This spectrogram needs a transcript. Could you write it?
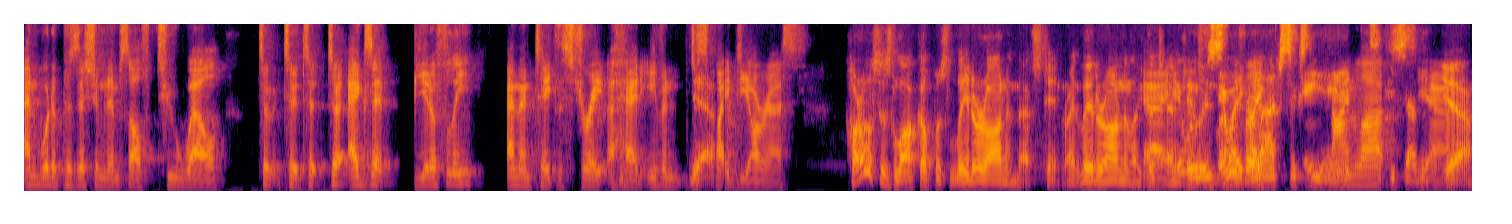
and would have positioned himself too well to to to, to exit beautifully and then take the straight ahead, even despite yeah. DRS. Carlos's lockup was later on in that stint, right? Later on in like yeah, the 10 It was, it was like right? lap 68, eight, nine laps. 67. Yeah. Yeah.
